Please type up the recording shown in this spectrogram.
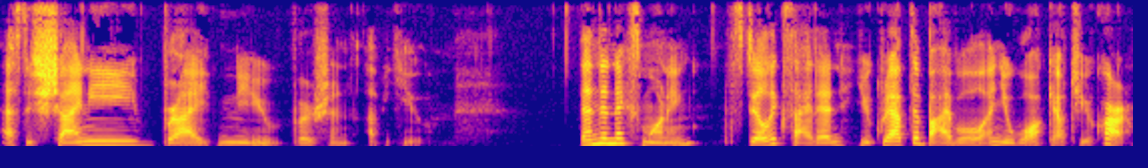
as the shiny, bright new version of you. Then the next morning, still excited, you grab the Bible and you walk out to your car.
